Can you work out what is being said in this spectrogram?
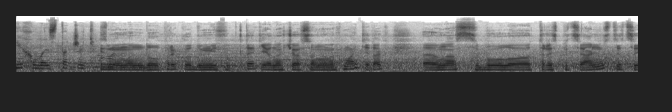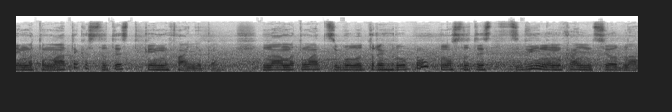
їх вистачить. Візьмемо до прикладу мій факультет. Я навчався на мехматі. Так Е, у нас було три спеціальності: це і математика, статистика і механіка. На математиці було три групи, на статистиці дві, на механіці одна.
